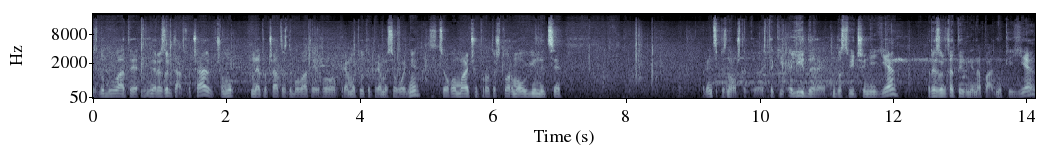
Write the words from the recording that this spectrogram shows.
здобувати результат. Хоча чому не почати здобувати його прямо тут і прямо сьогодні з цього матчу проти шторма у Вінниці. В принципі, знову ж таки, ось такі лідери досвідчені є, результативні нападники є,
